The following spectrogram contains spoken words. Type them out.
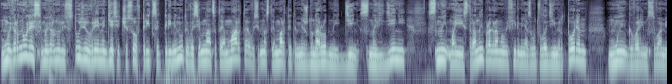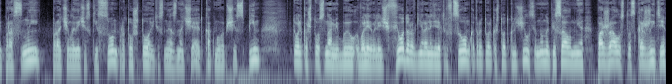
Мы вернулись, мы вернулись в студию. Время 10 часов 33 минуты, 18 марта. 18 марта – это Международный день сновидений. «Сны моей страны» программа в эфире. Меня зовут Владимир Торин. Мы говорим с вами про сны, про человеческий сон, про то, что эти сны означают, как мы вообще спим. Только что с нами был Валерий Валерьевич Федоров, генеральный директор ВЦИОМ, который только что отключился, но написал мне, пожалуйста, скажите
